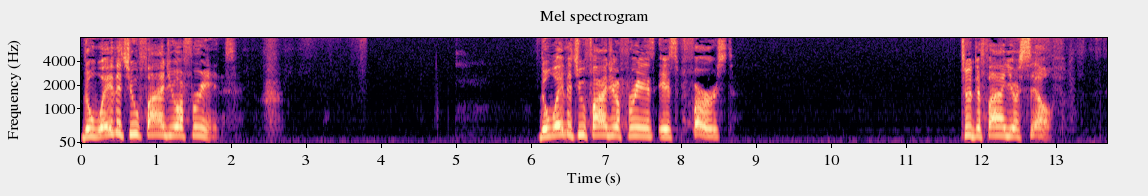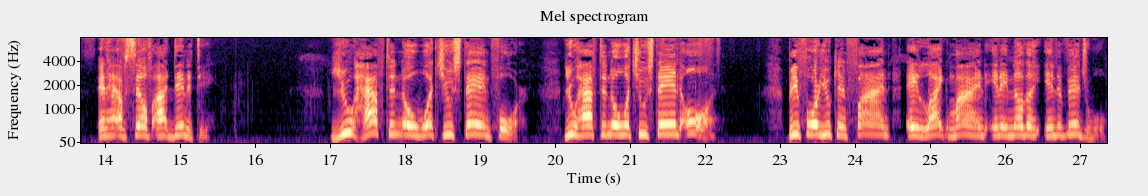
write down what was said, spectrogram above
The way that you find your friends, the way that you find your friends is first to define yourself and have self identity. You have to know what you stand for. You have to know what you stand on before you can find a like mind in another individual.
